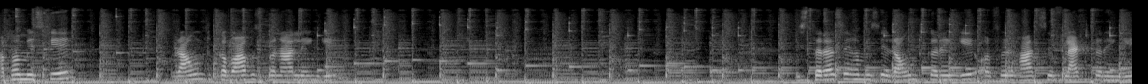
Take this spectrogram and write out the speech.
अब हम इसके राउंड कबाब्स बना लेंगे। इस तरह से हम इसे राउंड करेंगे और फिर हाथ से फ्लैट करेंगे।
